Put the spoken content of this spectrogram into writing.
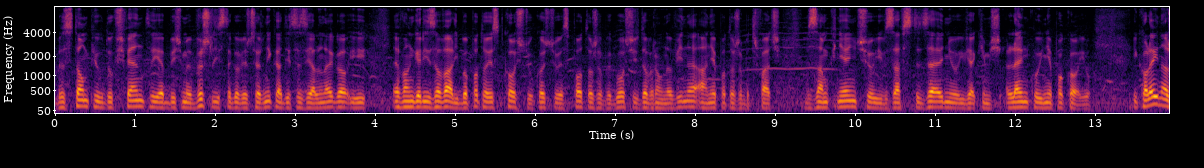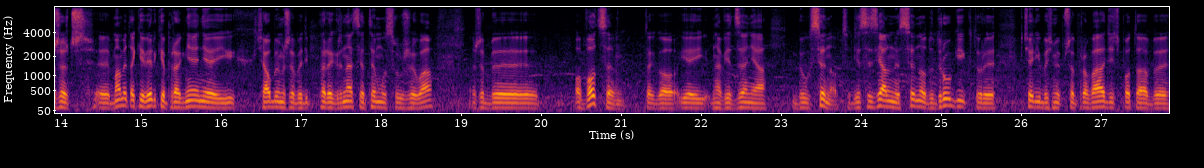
by stąpił Duch Święty i abyśmy wyszli z tego wieczornika diecezjalnego i ewangelizowali, bo po to jest Kościół. Kościół jest po to, żeby głosić dobrą nowinę, a nie po to, żeby trwać w zamknięciu i w zawstydzeniu i w jakimś lęku i niepokoju. I kolejna rzecz, y, mamy takie wielkie pragnienie i chciałbym, żeby peregrinacja temu służyła, żeby owocem tego jej nawiedzenia był synod, diecezjalny synod drugi, który chcielibyśmy przeprowadzić po to, aby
